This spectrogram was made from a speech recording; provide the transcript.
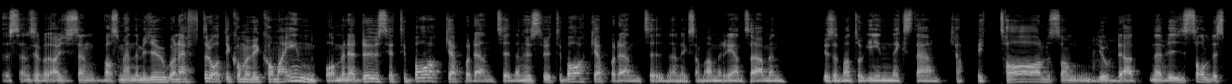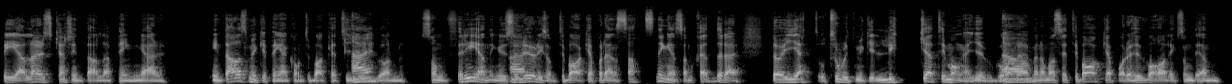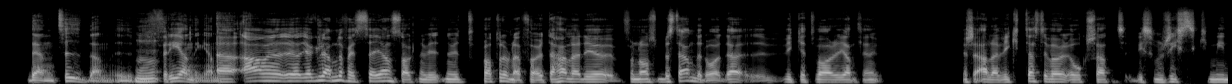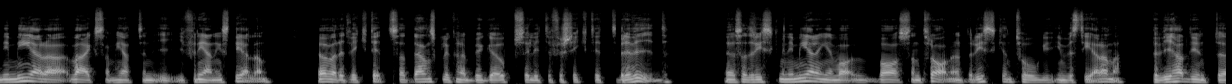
Sen, sen, vad som hände med Djurgården efteråt, det kommer vi komma in på. Men när du ser tillbaka på den tiden, hur ser du tillbaka på den tiden? Liksom, ja, men rent så här, men just att man tog in externt kapital som gjorde att när vi sålde spelare så kanske inte alla pengar inte alls mycket pengar kom tillbaka till Nej. Djurgården som förening. Hur ser Nej. du liksom tillbaka på den satsningen som skedde där? Det har gett otroligt mycket lycka till många djurgårdare. Ja. Men om man ser tillbaka på det, hur var liksom den, den tiden i, mm. föreningen? Uh, ja, jag glömde faktiskt säga en sak när vi, när vi pratade om det här förut. Det handlade ju, för någon som bestämde då, det, vilket var egentligen kanske allra viktigaste var också att liksom riskminimera verksamheten i, i föreningsdelen. Det var väldigt viktigt, så att den skulle kunna bygga upp sig lite försiktigt bredvid. Eh, så att riskminimeringen var, var central. Risken tog investerarna. För vi hade ju inte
